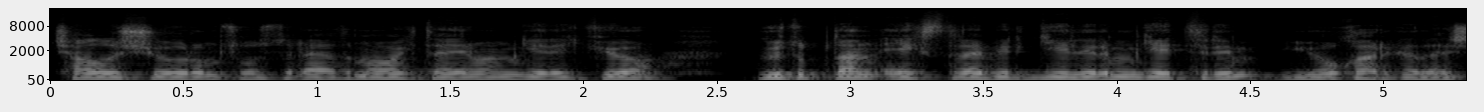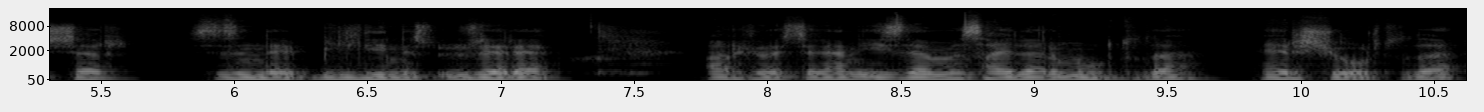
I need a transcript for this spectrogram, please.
Çalışıyorum. Sosyal hayatıma vakit ayırmam gerekiyor. YouTube'dan ekstra bir gelirim getirim yok arkadaşlar. Sizin de bildiğiniz üzere. Arkadaşlar yani izlenme sayılarım ortada. Her şey ortada.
